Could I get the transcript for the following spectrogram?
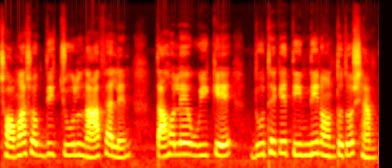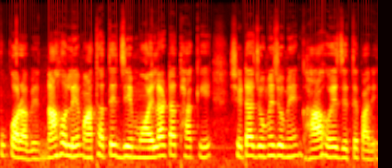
ছ মাস অবধি চুল না ফেলেন, তাহলে উইকে দু থেকে তিন দিন অন্তত শ্যাম্পু করাবেন। না হলে মাথাতে যে ময়লাটা থাকে, সেটা জমে জমে ঘা হয়ে যেতে পারে।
